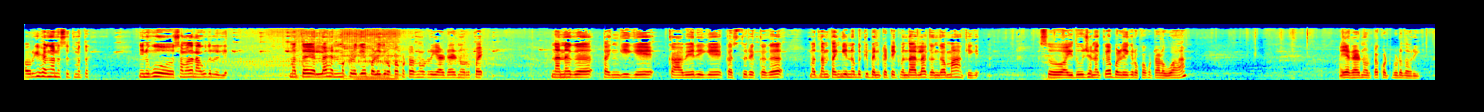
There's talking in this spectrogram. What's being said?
ಅವ್ರಿಗೆ ಹೆಂಗೆ ಅನಿಸ್ತೈತಿ ಮತ್ತೆ? ನಿನಗೂ ಸಮಾಧಾನ ಆಗುದಿಲ್ಲ ಇಲ್ಲಿ. ಮತ್ತು ಎಲ್ಲ ಹೆಣ್ಮಕ್ಳಿಗೆ ಬಳಿಗೆ ರೊಕ್ಕ ಕೊಟ್ಟಾರ ನೋಡ್ರಿ ಎರಡು ಎರಡು ನೂರು ರೂಪಾಯಿ. ನನಗೆ ತಂಗಿಗೆ ಕಾವೇರಿಗೆ ಕಸ್ತೂರಿಕ್ಕಾಗ ಮತ್ತು ನಮ್ಮ ತಂಗಿ ಇನ್ನೊಬ್ಬಕ್ಕೆ ಬೆನ್ಕಟ್ಟಿಗೆ ಬಂದಾರಲ್ಲ ಗಂಗಮ್ಮ ಆಕೆಗೆ. ಸೊ ಐದು ಜನಕ್ಕೆ ಬಳಿಗೆ ರೊಕ್ಕ ಕೊಟ್ಟಾಳವ್ವ. ಎರಡು ಎರಡು ನೂರು ರೂಪಾಯಿ ಕೊಟ್ಬಿಡೋದು ಅವ್ರಿಗೆ.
